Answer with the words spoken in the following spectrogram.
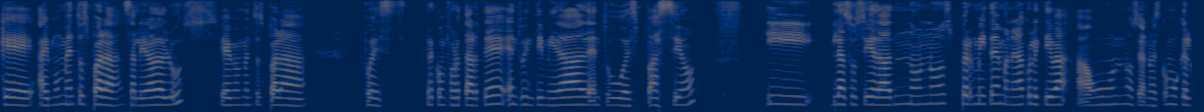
que hay momentos para salir a la luz y hay momentos para, pues, reconfortarte en tu intimidad, en tu espacio. Y la sociedad no nos permite de manera colectiva aún, o sea, no es como que el,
